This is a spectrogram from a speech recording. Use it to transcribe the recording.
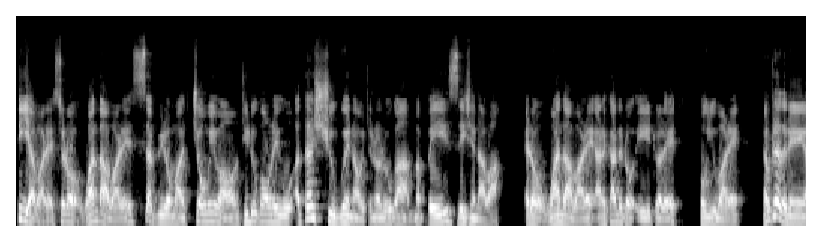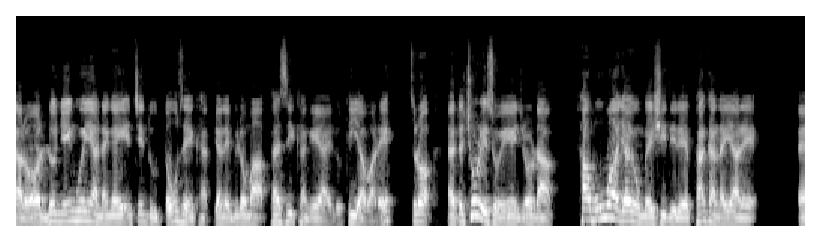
သိရပါတယ်ဆိုတော့ဝမ်းသာပါတယ်ဆက်ပြီးတော့မှကြုံပေးပါအောင်ဒီလိုကောင်တွေကိုအသက်ရှူခွင့်တော့ကျွန်တော်တို့ကမပေးစေချင်တာပါအဲ့တော့ဝမ်းသာပါတယ်အရကတတော် AA အတွက်လည်းဂုဏ်ယူပါတယ် နောက်ထပ်သတင်းကတော့လွတ်ငင်းခွင့်ရနိုင်ငံရေးအကျဉ်းသူ30ခန့်ပြန်လည်ပြီးတော့မှဖမ်းဆီးခံခဲ့ရတယ်လို့သိရပါတယ်ဆိုတော့အဲတချို့တွေဆိုရင်ကျွန်တော်တို့ဒါထောင်မူဝရောက်ရုံပဲရှိသေးတယ်ဖမ်းခံလိုက်ရတဲ့အဲ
